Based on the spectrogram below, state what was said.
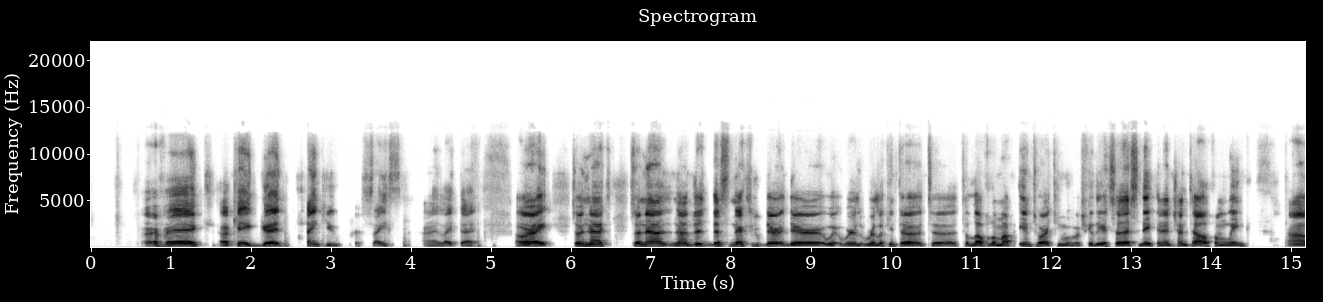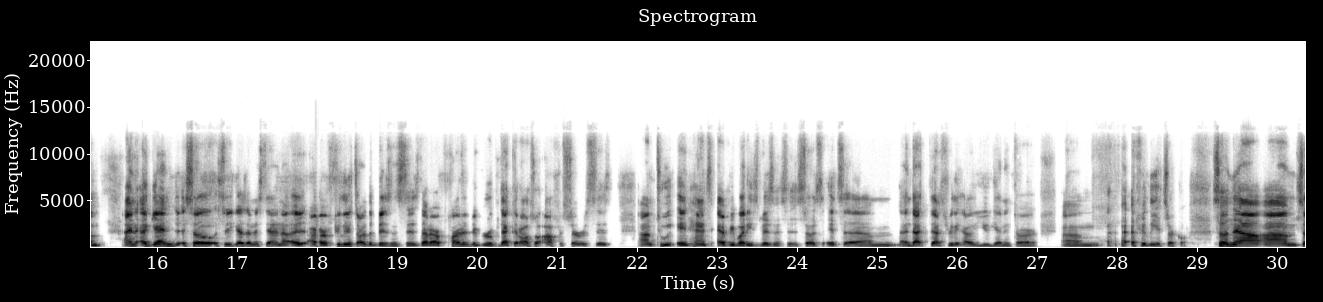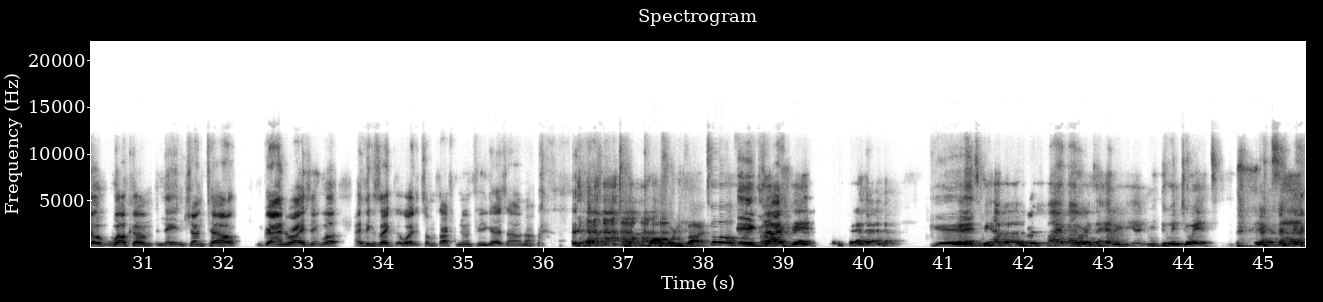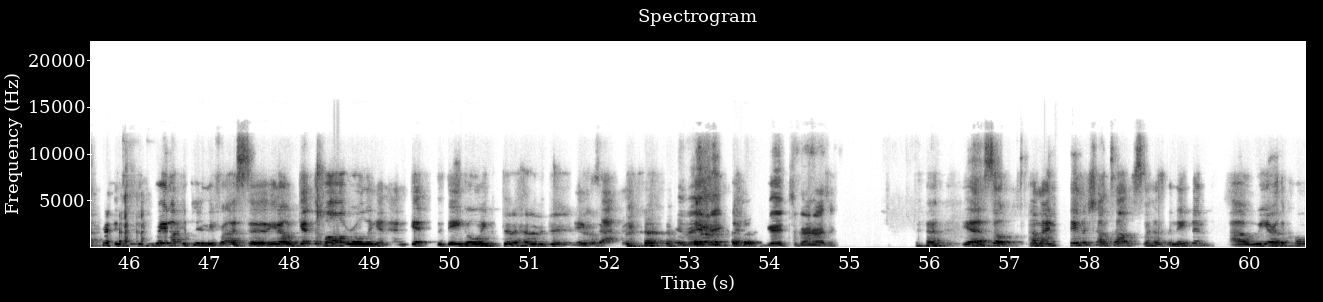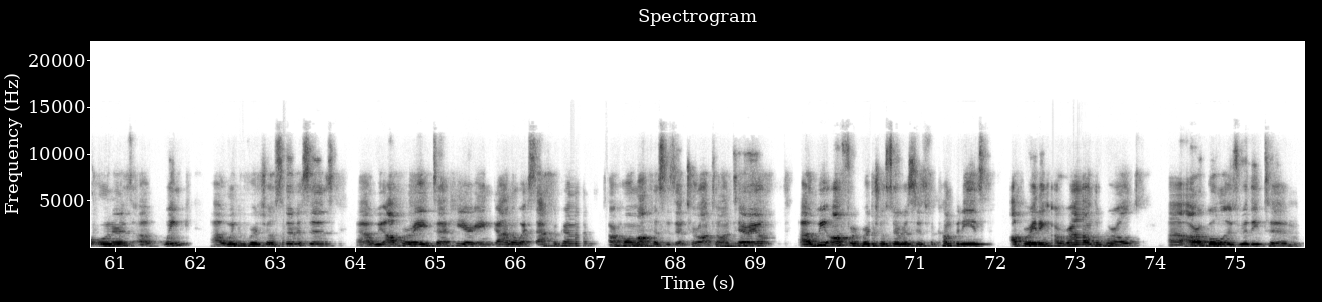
Perfect. Okay, good. Thank you. Precise. I like that. All right. So next, so now now this, this next group, they're they're we're we're looking to to to level them up into our team of affiliates. So that's Nathan and Chantel from Wink. Um, and again, so so you guys understand, uh, our affiliates are the businesses that are part of the group that could also offer services um, to enhance everybody's businesses. So it's it's um, and that that's really how you get into our um, affiliate circle. So now, um, so welcome Nate and Chantel. Grand Rising. Well, I think it's like what? It's almost afternoon for you guys now, no? 1245. Exactly. Good. Yes, we have a, a, good five hours ahead of you, and we do enjoy it. It's, uh, it's, a great opportunity for us to, you know, get the ball rolling and, and get the day going. Get ahead of the game. Exactly. Amazing. Good. So Grand Rising. yeah. So uh, my name is Chantal. This is my husband Nathan. Uh, we are the co-owners of Wink, uh, Wink Virtual Services. Uh, we operate uh, here in Ghana, West Africa. Our home office is in Toronto, Ontario. Uh, we offer virtual services for companies operating around the world. Uh, our goal is really to,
